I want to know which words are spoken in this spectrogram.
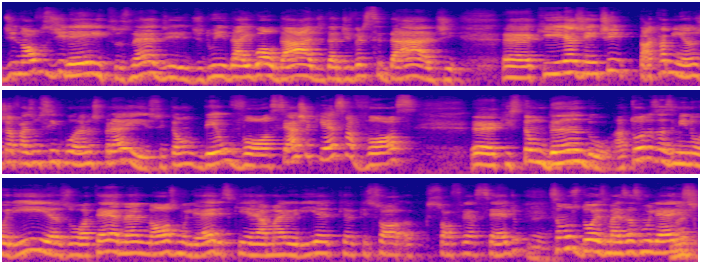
de novos direitos, né, de, de, da igualdade, da diversidade, é, que a gente está caminhando já faz uns cinco anos para isso. Então, deu voz. Você acha que essa voz é, que estão dando a todas as minorias, ou até né, nós mulheres, que é a maioria que, que, so, que sofre assédio, é. são os dois, mas as mulheres,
